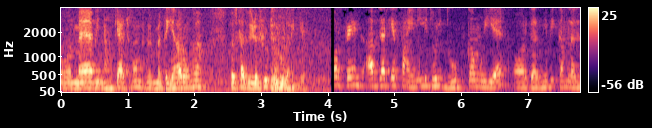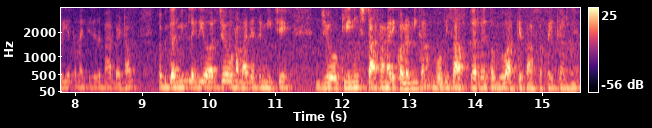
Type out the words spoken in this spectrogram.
और मैं अभी नहा के आ चुका हूँ, फिर मैं तैयार होऊँगा, फिर उसके बाद वीडियो शूट शुरू करेंगे। और फ्रेंड्स अब जाके फाइनली थोड़ी धूप कम हुई है और गर्मी भी कम लग रही है तो मैं इतनी से बाहर बैठा हूँ। तो अभी गर्मी नहीं लग रही है और जो हमारे जो नीचे जो क्लीनिंग स्टाफ है हमारी कॉलोनी का, वो भी साफ़ कर रहे हैं तो अभी वो आके साफ़ सफ़ाई कर रहे हैं।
